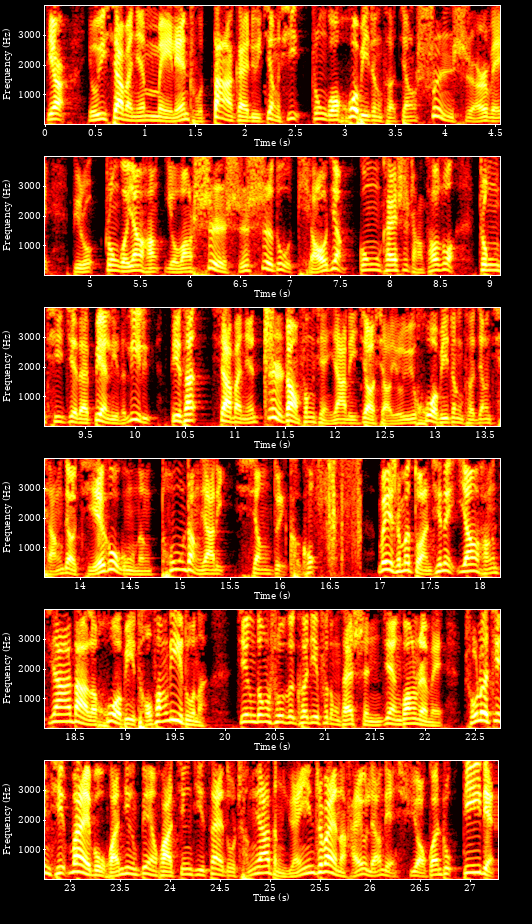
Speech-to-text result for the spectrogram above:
第二，由于下半年美联储大概率降息，中国货币政策将顺势而为，比如中国央行有望适时适度调降公开市场操作、中期借贷便利的利率。第三，下半年滞胀风险压力较小，由于货币政策将强调结构功能，通胀压力相对可控。为什么短期内央行加大了货币投放力度呢？京东数字科技副总裁沈建光认为，除了近期外部环境变化、经济再度承压等原因之外呢，还有两点需要关注。第一点，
